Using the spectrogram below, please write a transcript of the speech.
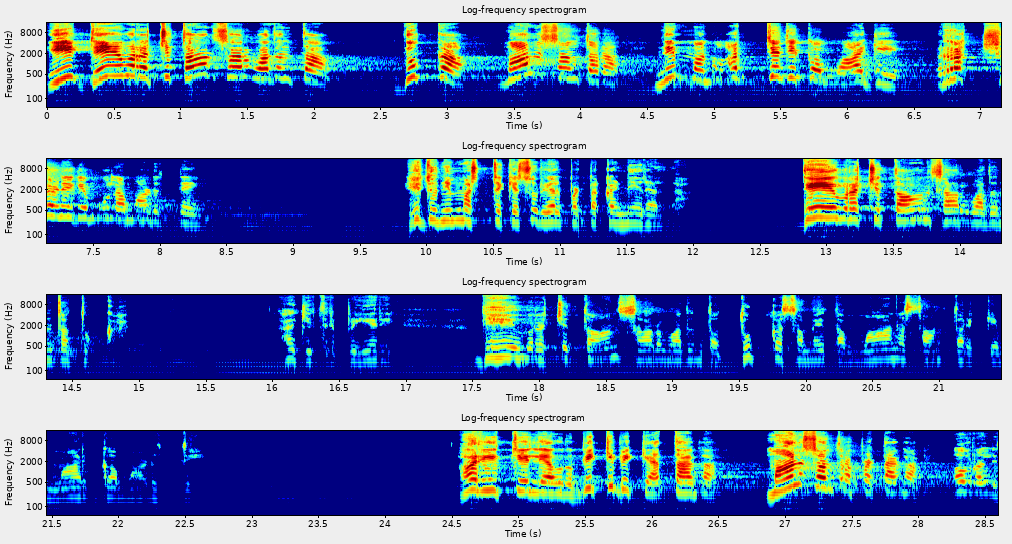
ಈ ದೇವರ ಚಿತ್ತಾನುಸಾರವಾದಂಥ ದುಃಖ, ಮಾನಸಾಂತರ ನಿಮ್ಮನ್ನು ಅತ್ಯಧಿಕವಾಗಿ ರಕ್ಷಣೆಗೆ ಮೂಲ ಮಾಡುತ್ತೆ. ಇದು ನಿಮ್ಮಷ್ಟಕ್ಕೆ ಸುರಿಯಲ್ಪಟ್ಟ ಕಣ್ಣೀರಲ್ಲ. ದೇವರ ಚಿತ್ತಾನುಸಾರವಾದಂಥ ದುಃಖ. ಹಾಗಿದ್ರೆ ಪ್ರಿಯರೇ, ದೇವರ ಚಿತ್ತಾನುಸಾರವಾದಂಥ ದುಃಖ ಸಮೇತ ಮಾನಸಾಂತರಕ್ಕೆ ಮಾರ್ಗ ಮಾಡುತ್ತೆ. ಆ ರೀತಿಯಲ್ಲಿ ಅವರು ಬಿಕ್ಕಿ ಬಿಕ್ಕಿ ಅತ್ತಾಗ ಮಾನಸಾಂತರ ಪಟ್ಟಾಗ ಅವರಲ್ಲಿ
